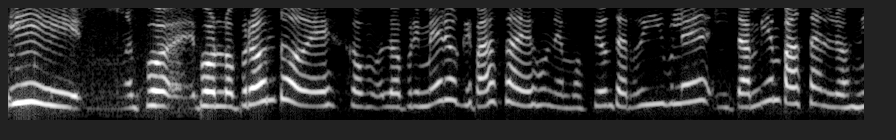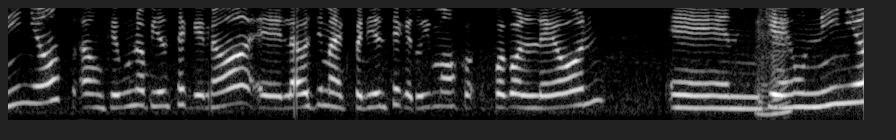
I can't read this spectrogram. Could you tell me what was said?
Y por, lo pronto es como lo primero que pasa es una emoción terrible y también pasa en los niños, aunque uno piense que no. Eh, la última experiencia que tuvimos fue con León, que es un niño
